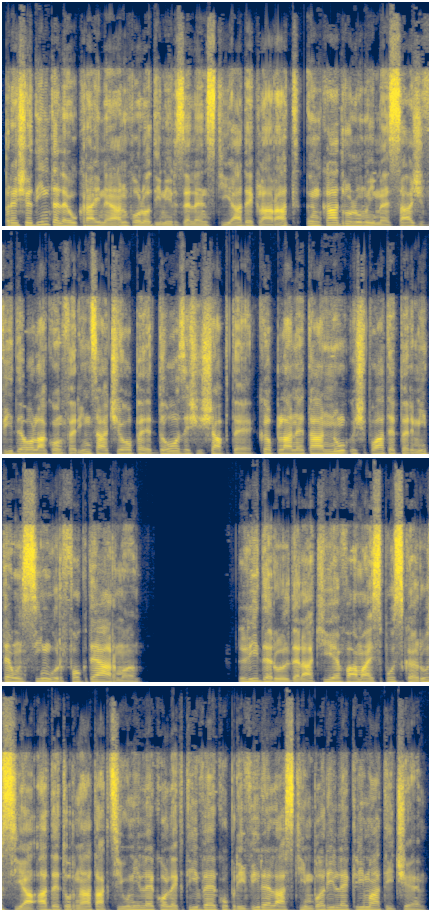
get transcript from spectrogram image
Președintele ucrainean Volodymyr Zelensky a declarat, în cadrul unui mesaj video la conferința COP27, că planeta nu își poate permite un singur foc de armă. Liderul de la Kiev a mai spus că Rusia a deturnat acțiunile colective cu privire la schimbările climatice.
